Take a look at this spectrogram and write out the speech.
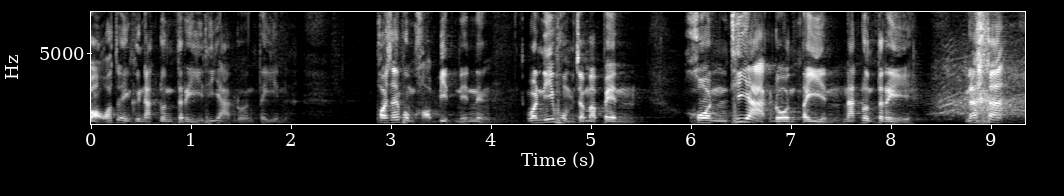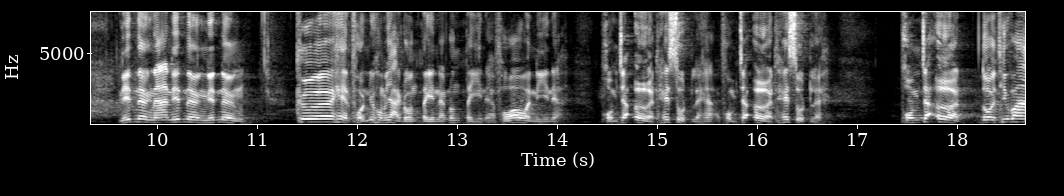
บอกว่าตัวเองคือนักดนตรีที่อยากโดนตีน เพราะฉะนั้นผมขอบิดนิดนึง วันนี้ผมจะมาเป็นคนที่อยากโดนตีน นักดนตรีนะฮะนิดนึงนะนิดนึงนิดนึงคือเหตุผลที่ผมอยากโดนตีนนักดนตรีเนี่ยเพราะว่าวันนี้เนี่ยผมจะเอิดให้สุดเลยฮะผมจะเอิดให้สุดเลย ผมจะเอิดโดยที่ว่า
